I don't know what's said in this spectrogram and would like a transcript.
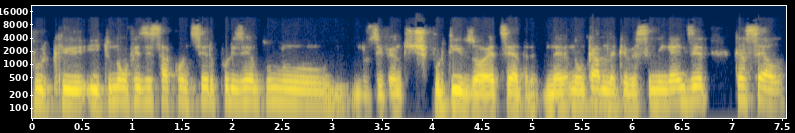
porque, e tu não vês isso acontecer, por exemplo, no, nos eventos desportivos ou etc. Não cabe na cabeça de ninguém dizer cancela.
